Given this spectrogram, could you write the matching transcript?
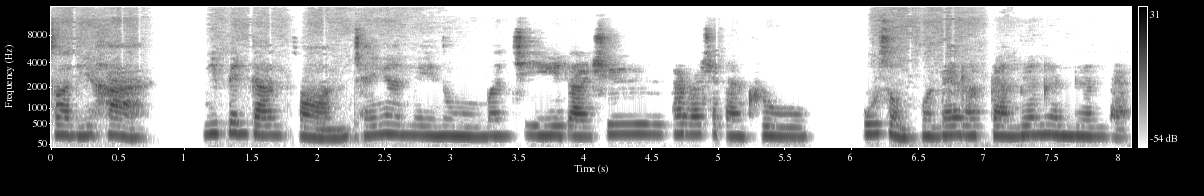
สวัสดีค่ะ นี่เป็นการสอนใช้งานเมนูบัญชีรายชื่อข้าราชการครู ผู้สมควรได้รับการเลื่อนเงินเดือนแบบ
